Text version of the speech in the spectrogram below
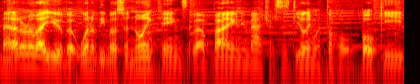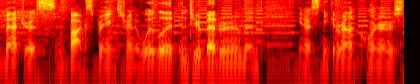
Matt, I don't know about you, but one of the most annoying things about buying a new mattress is dealing with the whole bulky mattress and box springs, trying to wiggle it into your bedroom and, you know, sneak it around corners,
